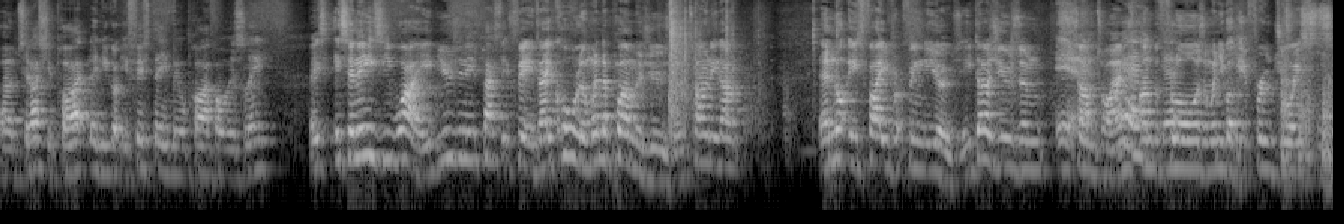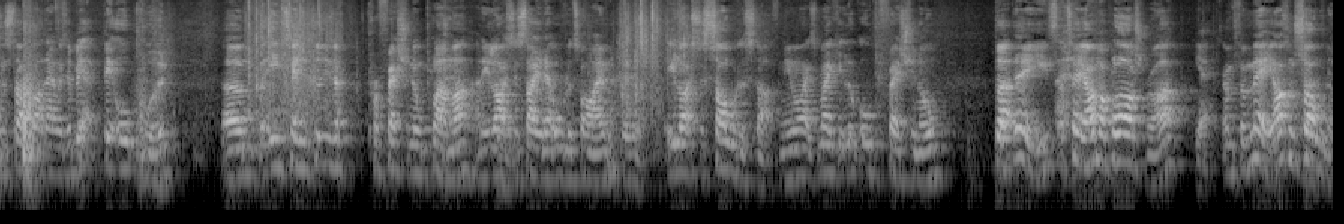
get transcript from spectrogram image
Um, so that's your pipe. Then you've got your 15 mil pipe, obviously. It's, it's an easy way, using these plastic fittings, they call them, when the plumbers use them, Tony don't, they're not his favourite thing to use. He does use them Yeah. sometimes, Yeah, under yeah. floors, and when you've got to get through joists and stuff like that, it's a bit, bit awkward. Um, but he tends, because he's a professional plumber, and he likes to say that all the time, he likes to solder stuff, and he likes to make it look all professional. But these, I tell you, I'm a plasterer, Yeah. and for me, I can solder.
